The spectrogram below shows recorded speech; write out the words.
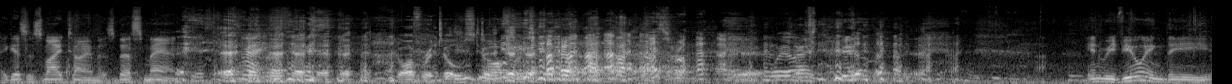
I guess it's my time as best man. That's right. To offer a toast. To offer. That's right. Well, In reviewing the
